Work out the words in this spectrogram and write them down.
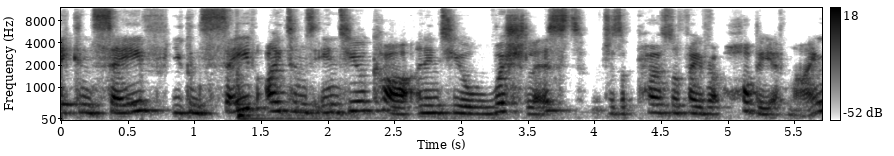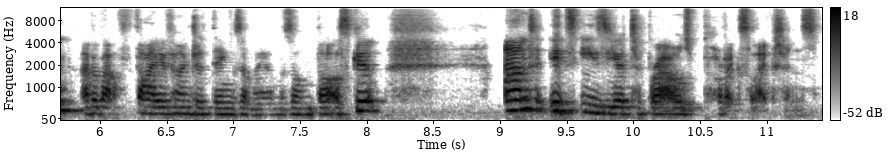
it can save, you can save items into your cart and into your wish list, which is a personal favorite hobby of mine. I have about 500 things in my Amazon basket. And it's easier to browse product selections.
